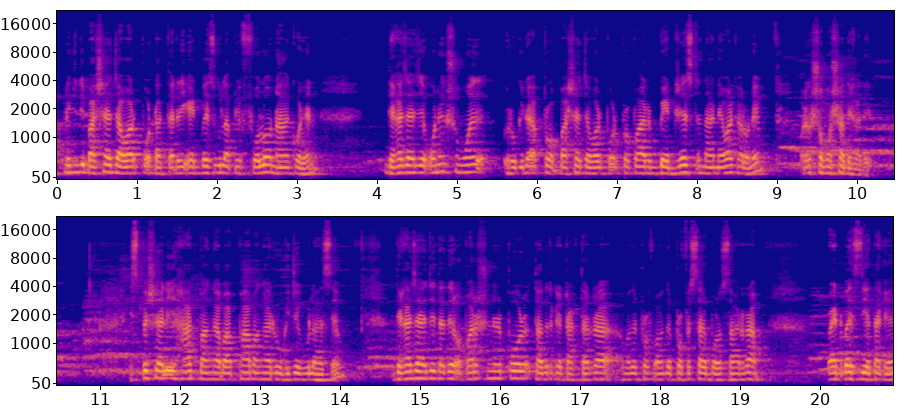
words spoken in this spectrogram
আপনি যদি বাসায় যাওয়ার পর ডাক্তারের অ্যাডভাইসগুলো আপনি ফলো না করেন, দেখা যায় যে অনেক সময় রোগীরা বাসায় যাওয়ার পর প্রপার বেড রেস্ট না নেওয়ার কারণে অনেক সমস্যা দেখা দেয়। স্পেশালি হাত ভাঙা বা পা ভাঙার রোগী যেগুলো আছে, দেখা যায় যে তাদের অপারেশনের পর তাদেরকে ডাক্তাররা, আমাদের আমাদের প্রফেসর বড় স্যাররা অ্যাডভাইস দিয়ে থাকেন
